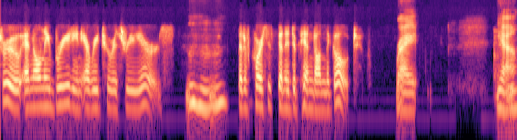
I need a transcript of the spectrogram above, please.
through and only breeding every two or three years. Hmm But of course, it's going to depend on the goat. Right. Yeah,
